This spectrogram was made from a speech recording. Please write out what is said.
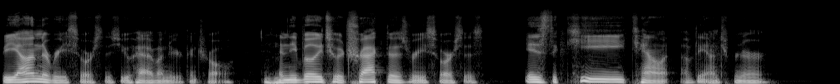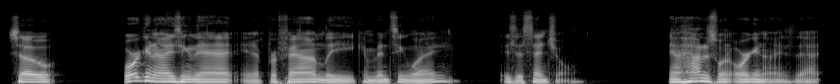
beyond the resources you have under your control. Mhm. And the ability to attract those resources is the key talent of the entrepreneur. So, organizing that in a profoundly convincing way is essential. Now, how does one organize that?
